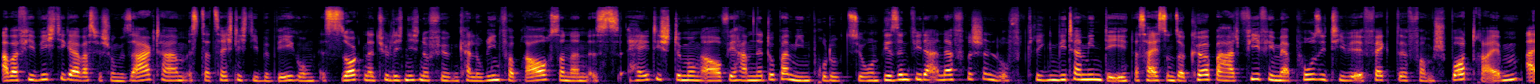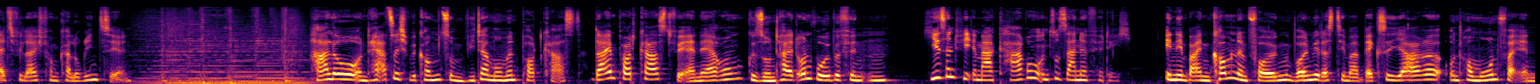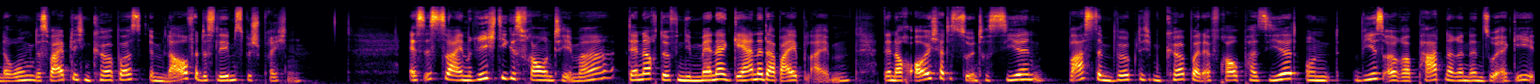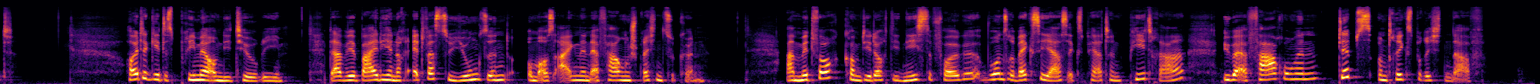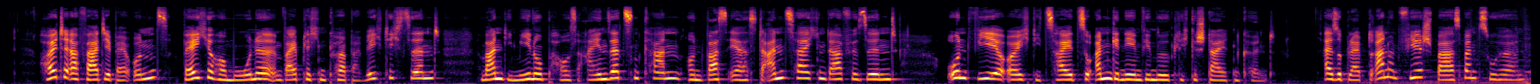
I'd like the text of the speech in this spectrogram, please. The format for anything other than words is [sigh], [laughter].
Aber viel wichtiger, was wir schon gesagt haben, ist tatsächlich die Bewegung. Es sorgt natürlich nicht nur für den Kalorienverbrauch, sondern es hält die Stimmung auf. Wir haben eine Dopaminproduktion. Wir sind wieder an der frischen Luft, kriegen Vitamin D. Das heißt, unser Körper hat viel, viel mehr positive Effekte vom Sporttreiben als vielleicht vom Kalorienzählen. Hallo und herzlich willkommen zum Vita Moment Podcast. Dein Podcast für Ernährung, Gesundheit und Wohlbefinden. Hier sind wie immer Caro und Susanne für dich. In den beiden kommenden Folgen wollen wir das Thema Wechseljahre und Hormonveränderungen des weiblichen Körpers im Laufe des Lebens besprechen. Es ist zwar ein richtiges Frauenthema, dennoch dürfen die Männer gerne dabei bleiben, denn auch euch hat es zu interessieren, was denn wirklich im Körper der Frau passiert und wie es eurer Partnerin denn so ergeht. Heute geht es primär um die Theorie, da wir beide hier noch etwas zu jung sind, um aus eigenen Erfahrungen sprechen zu können. Am Mittwoch kommt jedoch die nächste Folge, wo unsere Wechseljahrsexpertin Petra über Erfahrungen, Tipps und Tricks berichten darf. Heute erfahrt ihr bei uns, welche Hormone im weiblichen Körper wichtig sind, wann die Menopause einsetzen kann und was erste Anzeichen dafür sind und wie ihr euch die Zeit so angenehm wie möglich gestalten könnt. Also bleibt dran und viel Spaß beim Zuhören.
